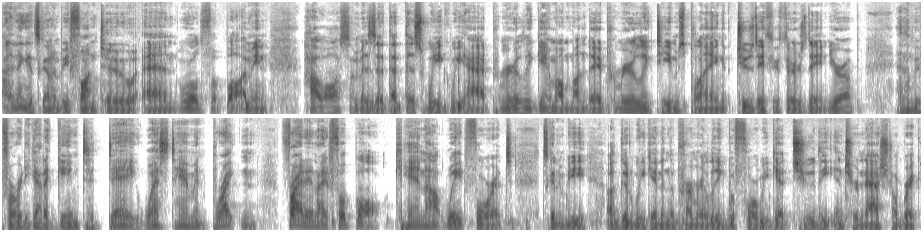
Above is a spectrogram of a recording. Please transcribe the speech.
I think it's going to be fun too. And world football, I mean, how awesome is it that this week we had Premier League game on Monday, Premier League teams playing Tuesday through Thursday in Europe, and then we've already got a game today, West Ham and Brighton, Friday night football. Cannot wait for it. It's going to be a good weekend in the Premier League before we get to the international break.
